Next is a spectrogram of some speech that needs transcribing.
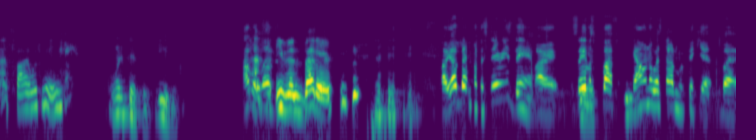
That's fine with me. One fifty, easy. I would That's love to. even better. oh, y'all betting on the series? Damn. All right, save yeah. a spot. For me. I don't know what side I'm gonna pick yet, but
